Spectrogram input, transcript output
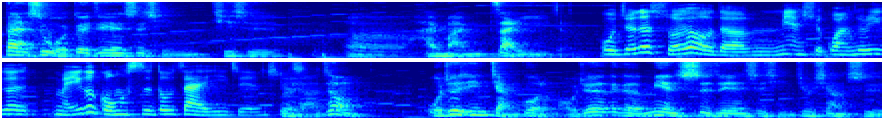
但是我对这件事情其实呃还蛮在意的。我觉得所有的面试官就是一个每一个公司都在意这件事情。对啊，这种我就已经讲过了嘛。我觉得那个面试这件事情就像是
